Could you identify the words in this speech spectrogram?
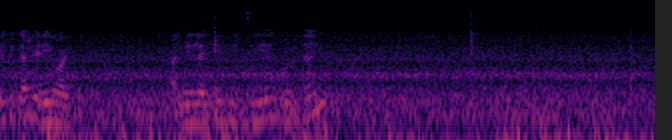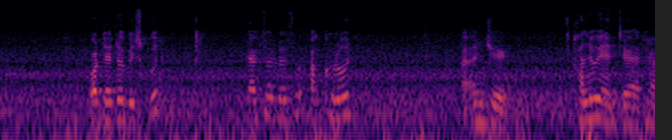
এইকেইটা হেৰি হয় পানী লাগি ভিজিয়ে গ'ল পটেটো বিস্কুট তাৰপিছত লৈছোঁ আখৰোট আঞ্জেৰ। খালোঁ আঞ্জেৰ আধা।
